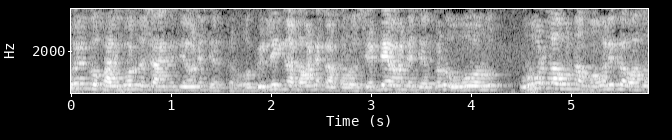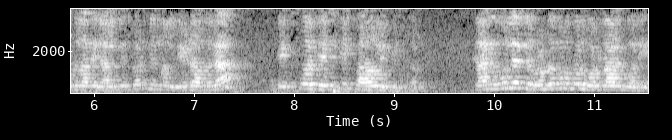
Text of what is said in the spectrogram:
ఊరికి ఒక పది కోట్లు శాంక్షన్ చేయమంటే చేస్తాడు. ఓ బిల్డింగ్ కట్టమంటే కడతాడు. షెడ్ ఏమంటే చేస్తాడు. ఊరు ఊర్లో ఉన్న మౌలిక వసతులన్నీ కల్పిస్తాడు. మిమ్మల్ని లీడర్లుగా ఎక్స్పోజ్ చేసి మీకు పదవులు ఇప్పిస్తాడు. కానీ ఊళ్ళోకి రెండు గ్రూపులు కొట్లాడుకొని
